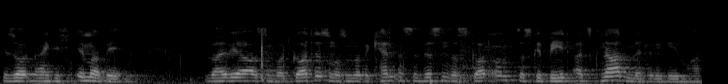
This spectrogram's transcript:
wir sollten eigentlich immer beten weil wir aus dem Wort Gottes und aus unseren Bekenntnissen wissen, dass Gott uns das Gebet als Gnadenmittel gegeben hat.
